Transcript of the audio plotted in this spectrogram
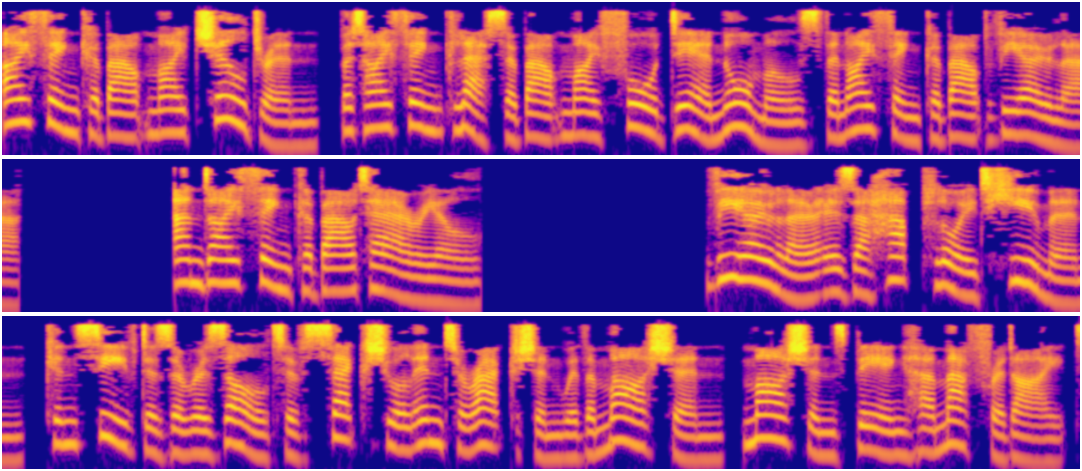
I think about my children, but I think less about my four dear normals than I think about Viola. And I think about Ariel. Viola is a haploid human, conceived as a result of sexual interaction with a Martian, Martians being hermaphrodite.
